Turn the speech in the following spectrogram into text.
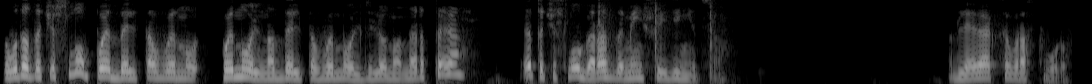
то вот это число P, дельта v0, P0 на дельта V0 деленное на RT, это число гораздо меньше единицы для реакции в, растворов,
